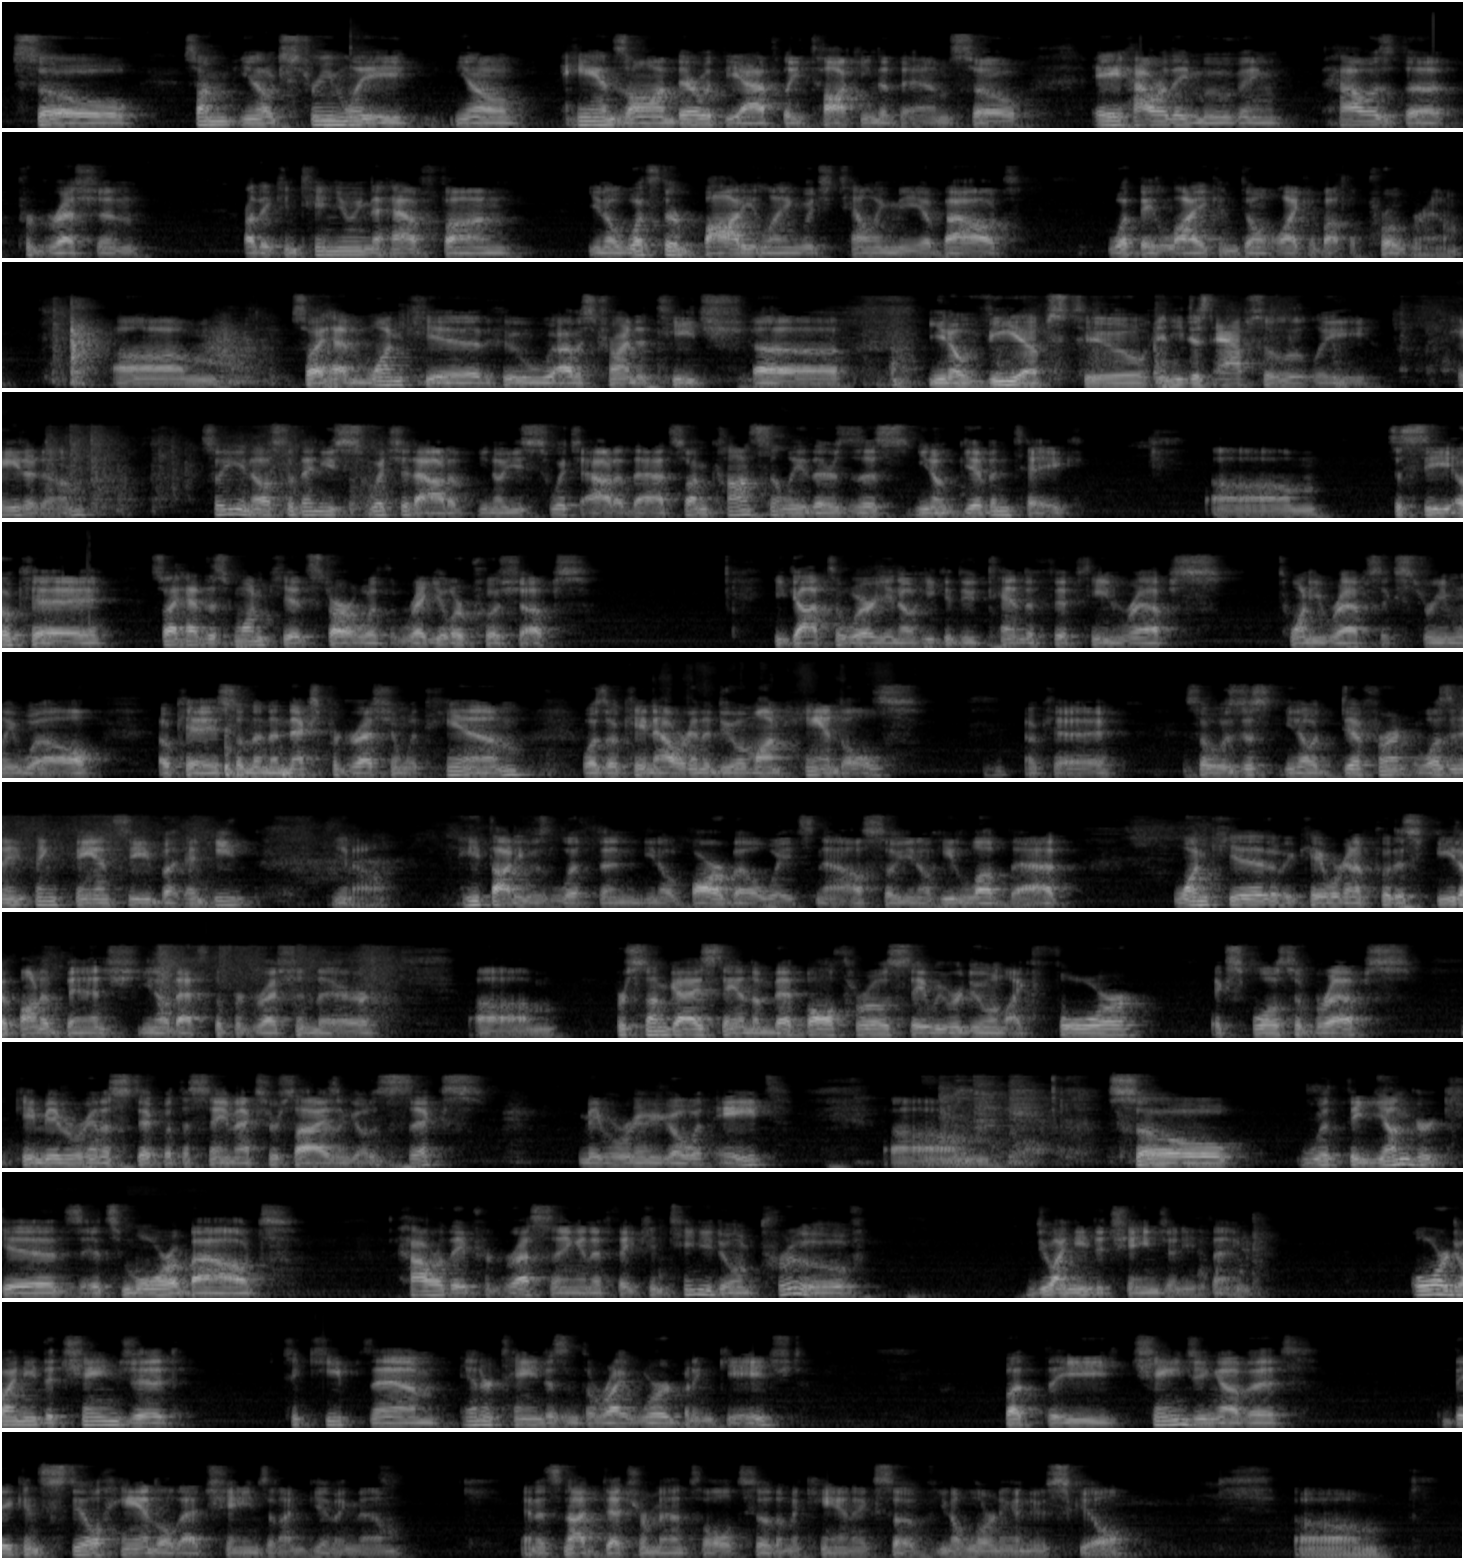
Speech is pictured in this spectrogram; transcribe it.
So, so I'm, you know, extremely, you know, hands on there with the athlete, talking to them. So, A, how are they moving? How is the progression? Are they continuing to have fun? you know, what's their body language telling me about what they like and don't like about the program? Um, so I had one kid who I was trying to teach, uh, you know, V-ups to, and he just absolutely hated them. So, you know, so then you switch it out of, you know, you switch out of that. So I'm constantly, there's this, you know, give and take um, to see, okay. So I had this one kid start with regular push-ups he got to where you know he could do 10 to 15 reps 20 reps extremely well okay so then the next progression with him was okay now we're going to do them on handles okay so it was just you know different it wasn't anything fancy but and he you know he thought he was lifting you know barbell weights now so you know he loved that one kid, okay, we're going to put his feet up on a bench. You know, that's the progression there. Um, for some guys, say on the med ball throws, say we were doing like four explosive reps. Okay, maybe we're going to stick with the same exercise and go to six. Maybe we're going to go with eight. Um, so with the younger kids, it's more about how are they progressing, and if they continue to improve, do I need to change anything? Or do I need to change it to keep them entertained isn't the right word, but engaged? But the changing of it, they can still handle that change that I'm giving them. And it's not detrimental to the mechanics of, you know, learning a new skill. Um,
